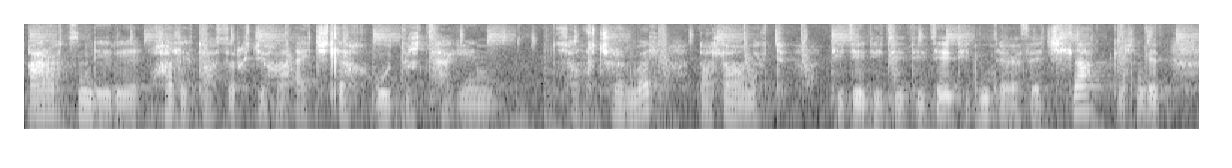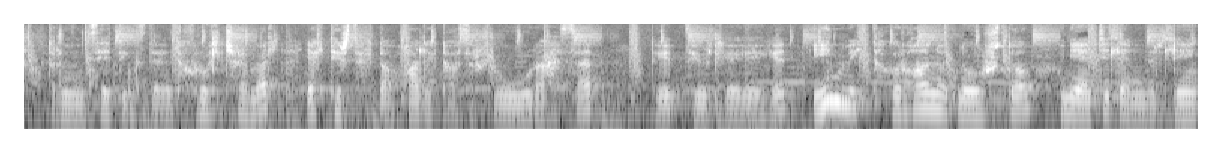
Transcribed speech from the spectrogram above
гар утсан дээрээ ухаалаг тоос орогчийнхаа ажиллах өдөр цагийн сонгочих юм бол 7 хоногт тизээ тизээ тизээ тэдэн цагаас ажиллана гэл ингээд дотор нь settings дээр тохируулчих юм бол яг тэр цагтаа ухаалаг тоос орогч өөрөө хасаад тэгээд цэвэрлэгээ хийгээд энэ мэд тохиргоонууд нь өөртөө хүний ажил амьдралын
